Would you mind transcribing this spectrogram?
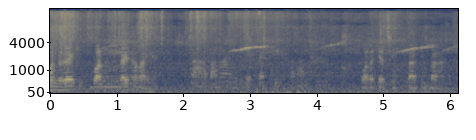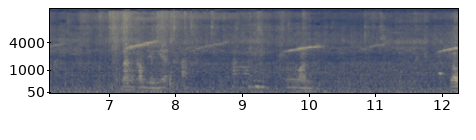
วันได้วันได้เท่าไหร่ก็ประมาณเจ็ดแปดสิบบาท วันละเจ็ดสิบแปดสิบบาท นั่งทำอยู่เงี้ยทั้งหมดทั้งวันเรา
